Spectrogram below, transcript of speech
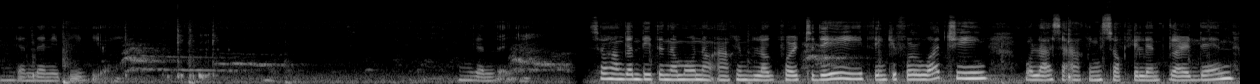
Ang ganda ni PD oh. Ang ganda niya. So hanggang dito na muna ang aking vlog for today. Thank you for watching mula sa aking succulent garden.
